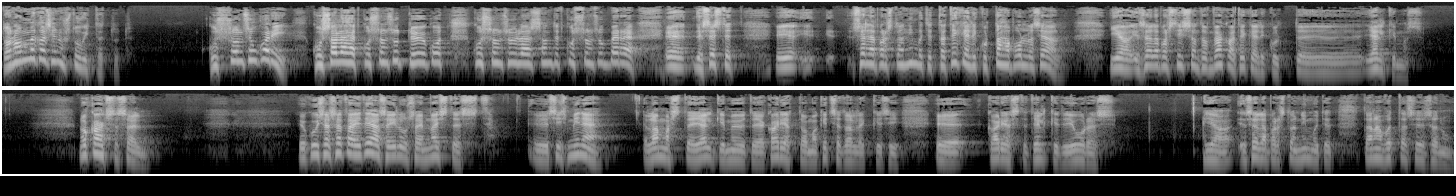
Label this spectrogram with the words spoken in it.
ta on homme ka sinust huvitatud kus on su kari, kus sa lähed, kus on su töökoht, kus on su ülesanded, kus on su pere, eh, sest et eh, sellepärast on niimoodi, et ta tegelikult tahab olla seal. ja, ja sellepärast issand on väga tegelikult eh, jälgimas. no kaheksas salm. ja kui sa seda ei tea, sa ilusaim naistest, siis mine lammaste jälgi mööda ja karjata oma kitsetallekesi karjaste telkide juures ja, ja sellepärast on niimoodi, et täna võta see sõnum.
